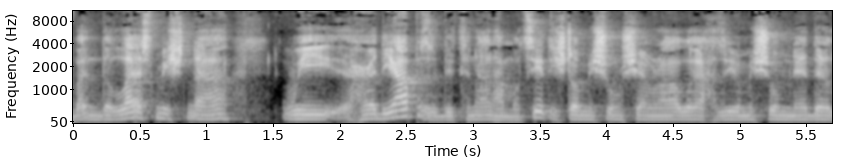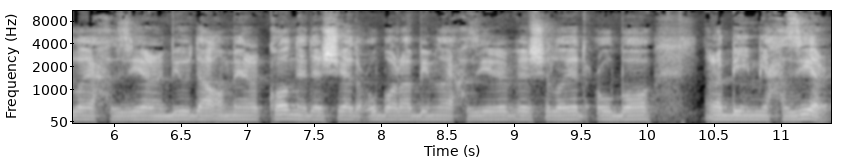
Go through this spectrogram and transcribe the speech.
But in the last Mishnah, we heard the opposite. Ditanan hamotzit ishto mishum shemra lo mishum neder lo yachzir. Rabbi Yuda omer kol neder sheyad'u bo rabim lo yachzir v'shelo yad'u rabim yachzir.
